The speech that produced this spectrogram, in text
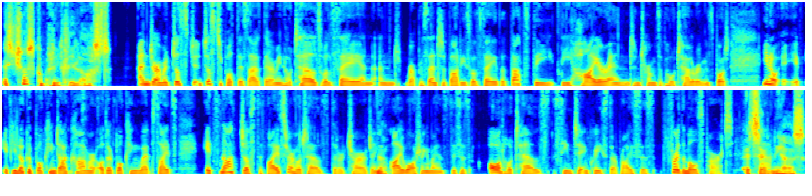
it's just completely lost. And Dermott, just just to put this out there, I mean, hotels will say, and, and representative bodies will say that that's the the higher end in terms of hotel rooms. But you know, if, if you look at Booking.com or other booking websites, it's not just the five star hotels that are charging eye watering amounts. This is all hotels seem to increase their prices for the most part. It certainly has.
